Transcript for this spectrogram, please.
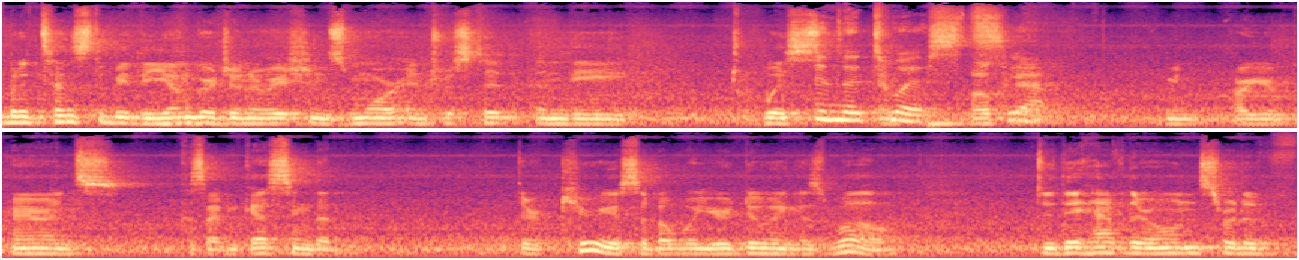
But it tends to be the younger generations more interested in the twist. In the and- twists, okay. yeah. I mean, are your parents? Because I'm guessing that they're curious about what you're doing as well. Do they have their own sort of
